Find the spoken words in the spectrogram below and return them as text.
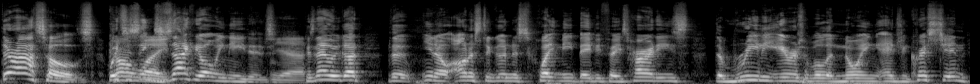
they're assholes, which Can't is wait. exactly what we needed. Yeah. Because now we've got the, you know, honest to goodness, white meat babyface Hardys, the really irritable, annoying Edge and Christian,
